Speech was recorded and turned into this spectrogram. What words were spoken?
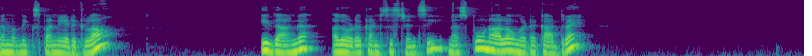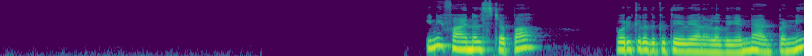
நம்ம மிக்ஸ் பண்ணி எடுக்கலாம். இதாங்க அதோட கன்சிஸ்டன்சி நான் ஸ்பூனால் உங்கள்கிட்ட காட்டுறேன். இனி ஃபைனல் ஸ்டெப்பாக பொரிக்கிறதுக்கு தேவையான அளவு எண்ணெய் ஆட் பண்ணி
